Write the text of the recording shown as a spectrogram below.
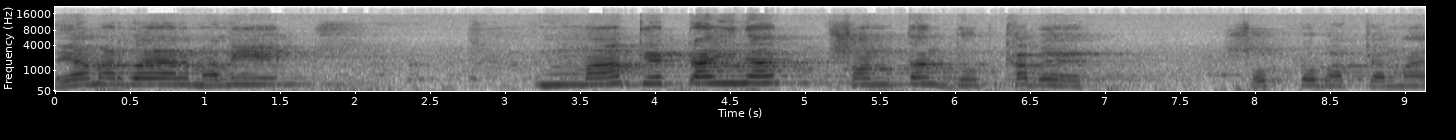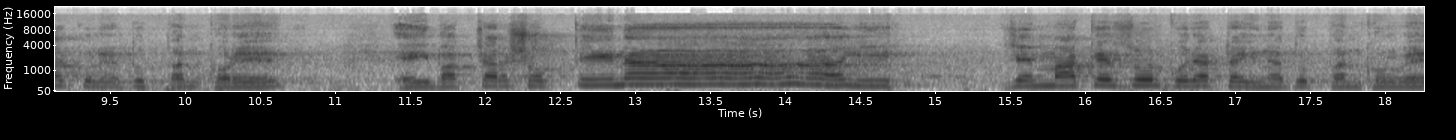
হে আমার দয়ার মালিক মাকে টাইনা সন্তান দুধ খাবে ছোট্ট বাচ্চা মায়ের কোলে দুধ পান করে এই বাচ্চার শক্তি নাই যে মাকে জোর করে টাইনা দুধ পান করবে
